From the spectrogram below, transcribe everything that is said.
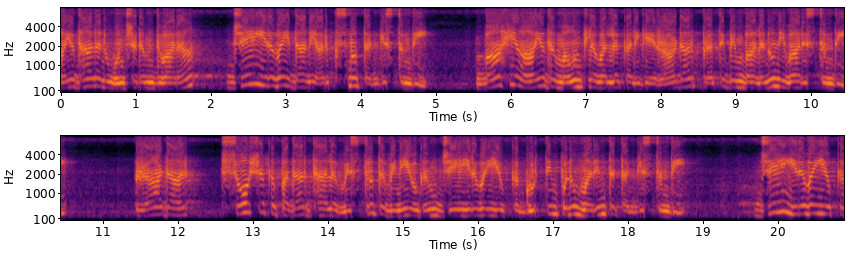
ఆయుధాలను ఉంచడం ద్వారా జే ఇరవై దాని అర్క్స్ను తగ్గిస్తుంది. బాహ్య ఆయుధ మౌంట్ల వల్ల కలిగే రాడార్ ప్రతిబింబాలను నివారిస్తుంది. రాడార్ శోషక పదార్థాల విస్తృత వినియోగం జే ఇరవై యొక్క గుర్తింపును మరింత తగ్గిస్తుంది. జే ఇరవై యొక్క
